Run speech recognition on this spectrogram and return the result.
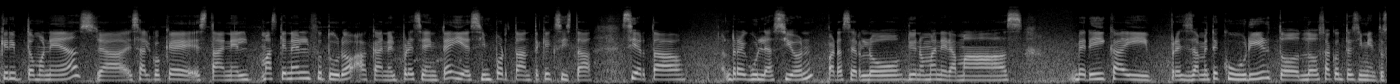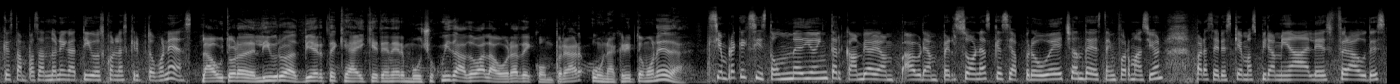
criptomonedas ya es algo que está en el más que en el futuro, acá en el presente y es importante que exista cierta regulación para hacerlo de una manera más verídica y precisamente cubrir todos los acontecimientos que están pasando negativos con las criptomonedas. La autora del libro advierte que hay que tener mucho cuidado a la hora de comprar una criptomoneda. Siempre que exista un medio de intercambio habrán, personas que se aprovechan de esta información para hacer esquemas piramidales, fraudes.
